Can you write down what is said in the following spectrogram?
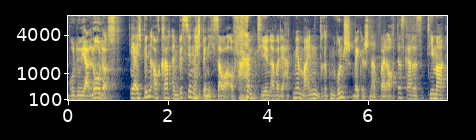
wo du ja loderst. Ja, ich bin auch gerade ein bisschen, ich bin nicht sauer auf Frank Thielen, aber der hat mir meinen dritten Wunsch weggeschnappt, weil auch das gerade das Thema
